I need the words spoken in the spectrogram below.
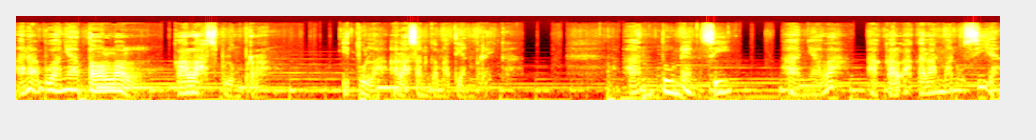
Anak buahnya tolol kalah sebelum perang. Itulah alasan kematian mereka. Hantu Nancy hanyalah akal-akalan manusia.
